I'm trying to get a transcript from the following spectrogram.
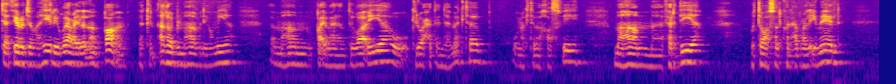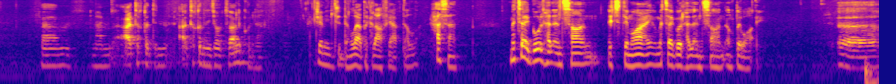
التاثير الجماهيري وغيره إلى الآن قائم لكن أغلب المهام اليومية آه، مهام قائمة على الانطوائيه وكل واحد عنده مكتب ومكتبة خاص فيه مهام فردية والتواصل يكون عبر الإيميل. ف أعتقد ان أعتقد إني جاوبت سؤالك ولا؟ جميل جدا. الله يعطيك العافية عبد الله. حسن متى أقول هالإنسان اجتماعي ومتى أقول هالإنسان انطوائي؟ أه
